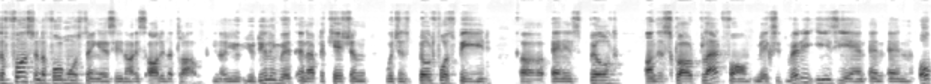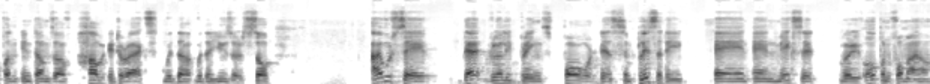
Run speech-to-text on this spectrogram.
the first and the foremost thing is you know it's all in the cloud. You know you, you're dealing with an application which is built for speed uh, and is built on this cloud platform makes it very easy and, and, and open in terms of how it interacts with the with the users. So i would say that really brings forward this simplicity and and makes it very open from a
